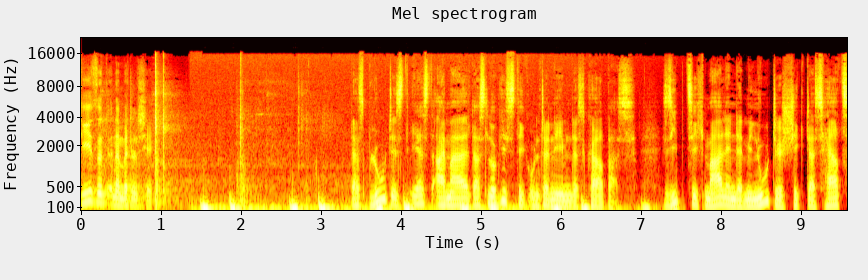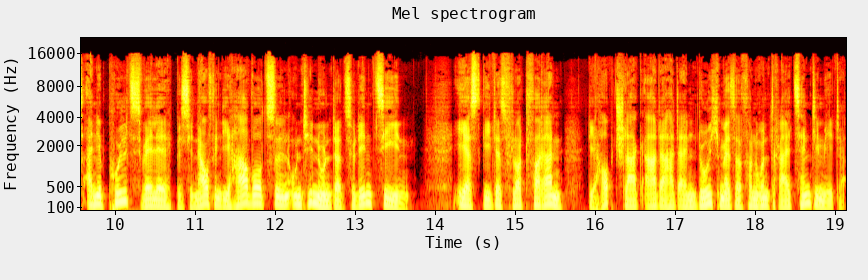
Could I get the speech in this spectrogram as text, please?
Die sind in der Mittelschicht. Das Blut ist erst einmal das Logistikunternehmen des Körpers. 70 Mal in der Minute schickt das Herz eine Pulswelle bis hinauf in die Haarwurzeln und hinunter zu den Zehen. Erst geht es flott voran. Die Hauptschlagader hat einen Durchmesser von rund drei Zentimeter.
